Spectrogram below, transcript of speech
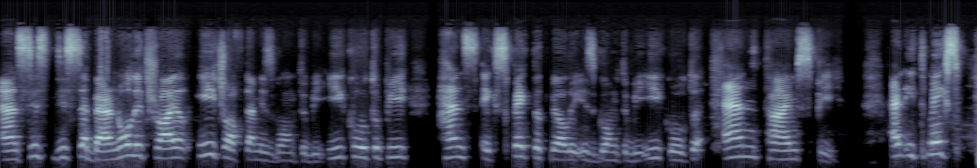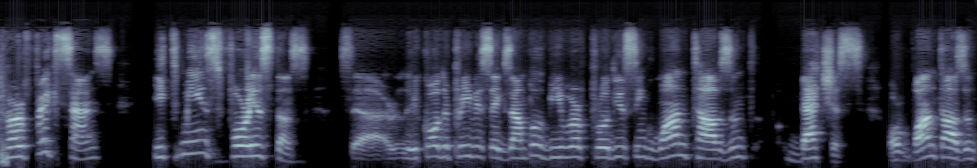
And since this is a Bernoulli trial, each of them is going to be equal to P. Hence, expected value is going to be equal to N times P. And it makes perfect sense. It means, for instance, uh, recall the previous example, we were producing 1,000 batches or 1,000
